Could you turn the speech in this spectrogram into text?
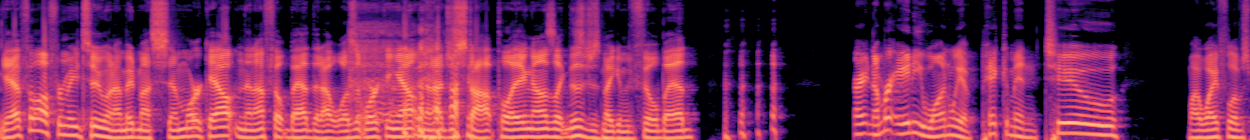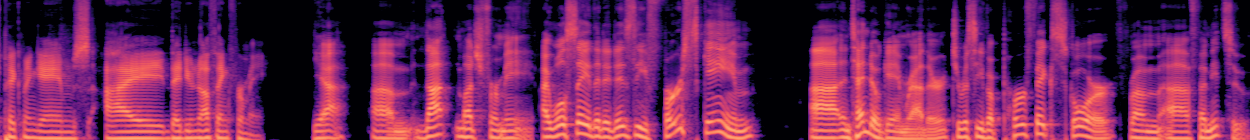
Yeah, it fell off for me too when I made my sim work out, and then I felt bad that I wasn't working out, and then I just stopped playing. I was like, this is just making me feel bad. All right, number 81, we have Pikmin 2. My wife loves Pikmin games. I they do nothing for me. Yeah. Um, not much for me. I will say that it is the first game, uh, Nintendo game rather, to receive a perfect score from uh, Famitsu,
